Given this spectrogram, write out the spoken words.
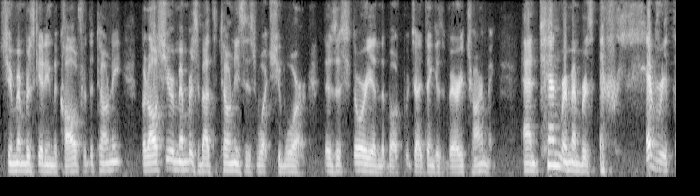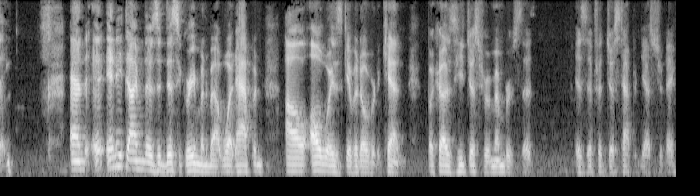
she remembers getting the call for the Tony, but all she remembers about the Tonys is what she wore. There's a story in the book, which I think is very charming. And Ken remembers every, everything. And anytime there's a disagreement about what happened, I'll always give it over to Ken because he just remembers that as if it just happened yesterday.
